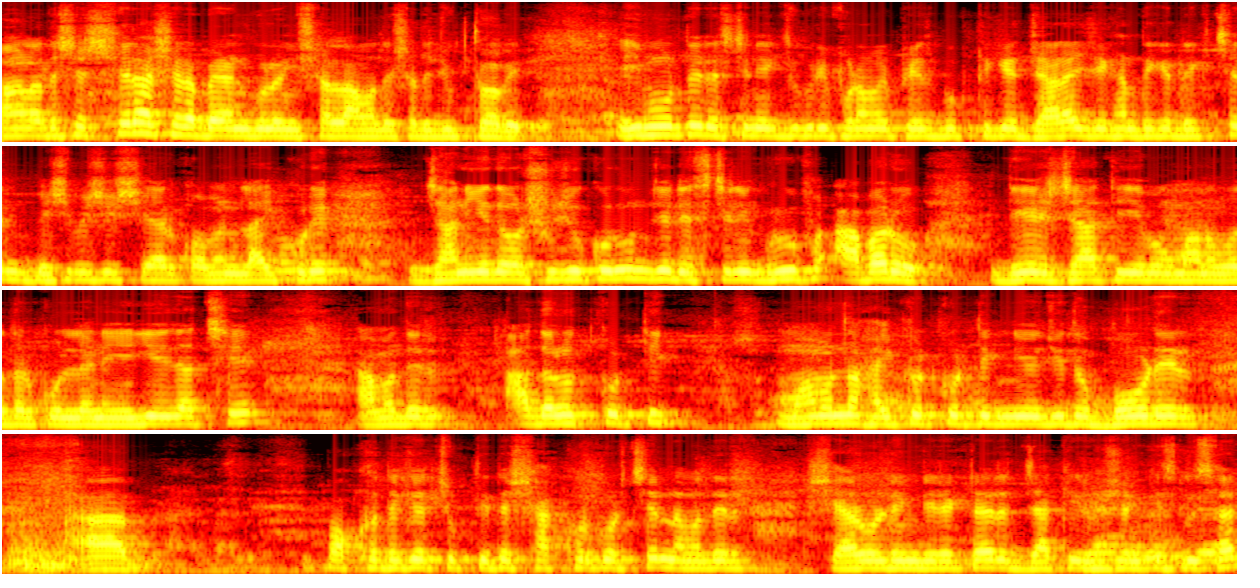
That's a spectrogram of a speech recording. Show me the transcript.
বাংলাদেশের সেরা সেরা ব্র্যান্ডগুলো ইনশাল্লাহ আমাদের সাথে যুক্ত হবে। এই মুহূর্তে ডেস্টিনি এক্সিকিউটিভ ফোরামের ফেসবুক থেকে যারাই যেখান থেকে দেখছেন, বেশি বেশি শেয়ার কমেন্ট লাইক করে জানিয়ে দেওয়ার সুযোগ করুন যে ডেস্টিনি গ্রুপ আবারও দেশ, জাতি এবং মানবতার কল্যাণে এগিয়ে যাচ্ছে। আমাদের আদালত কর্তৃক, মহামান্য হাইকোর্ট কর্তৃক নিয়োজিত বোর্ডের পক্ষ থেকে চুক্তিতে স্বাক্ষর করছেন আমাদের share holding director Zakir Hossain Kislu sir.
